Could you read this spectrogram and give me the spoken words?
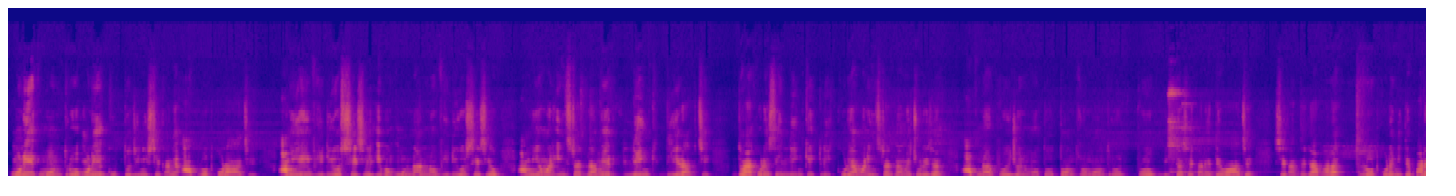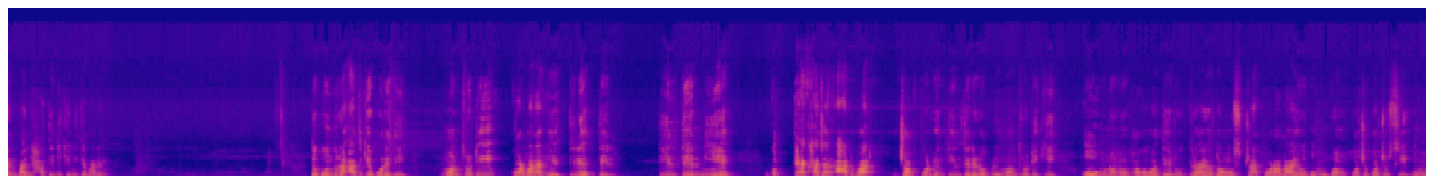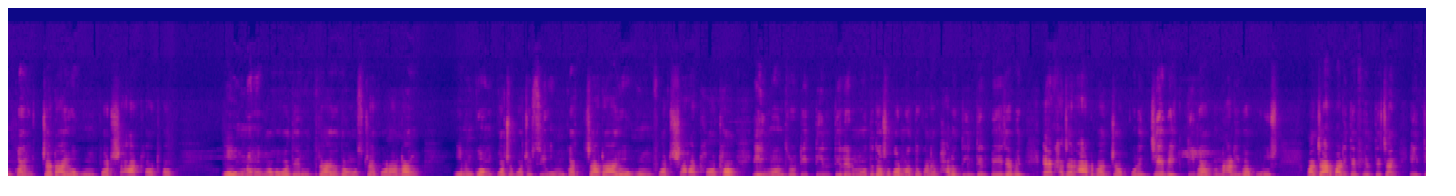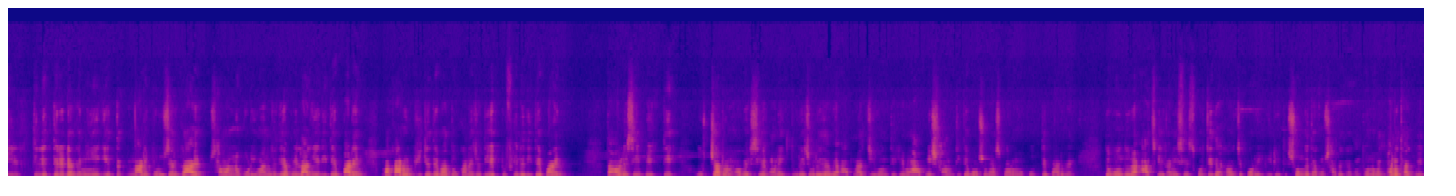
অনেক মন্ত্র, অনেক গুপ্ত জিনিস সেখানে আপলোড করা আছে। আমি এই ভিডিও শেষে এবং অন্যান্য ভিডিও শেষেও আমি আমার ইনস্টাগ্রামের লিংক দিয়ে রাখছি। দয়া করে সেই লিঙ্কে ক্লিক করে আমার ইনস্টাগ্রামে চলে যান। আপনার প্রয়োজন মতো তন্ত্র, মন্ত্র প্রয়োগ বিদ্যা সেখানে দেওয়া আছে। সেখান থেকে আপনারা লোড করে নিতে পারেন বা হাতে লিখে নিতে পারেন। তো বন্ধুরা, আজকে বলে দিই, মন্ত্রটি করবার আগে তিলের তেল। তিল তেল নিয়ে এক হাজার আটবার জপ করবেন তিল তেলের ওপরে। মন্ত্রটি কি? ওম নম ভগবতে রুদ্রায় দংস্ট্রা করালায় অমুকং পচপচ শ্রী অমুকা উচ্চাটায় হুং ফট সাহা ঠ ঠ। ওং নম ভগবতে রুদ্রায় দংস্ট্রা করালাং অমুকং পচপচ শ্রী অমুকাচ্চাটায় হুং ফট সাহা ঠ ঠ। এই মন্ত্রটি তিল তেলের মধ্যে দশকর্মার দোকানে ভালো তিল তেল পেয়ে যাবেন। এক হাজার আটবার জপ করে যে ব্যক্তি বা নারী বা পুরুষ বা যার বাড়িতে ফেলতে চান, এই তিল, তিলের তেলেটাকে নিয়ে গিয়ে নারী পুরুষের গায়ে সামান্য পরিমাণ যদি আপনি লাগিয়ে দিতে পারেন বা কারোর ভিটেতে বা দোকানে যদি একটু ফেলে দিতে পারেন, তাহলে সেই ব্যক্তির উচ্চাটন হবে, সে অনেক দূরে চলে যাবে আপনার জীবন থেকে এবং আপনি শান্তিতে বসবাস কর্ম করতে পারবেন। তো বন্ধুরা, আজকে এখানেই শেষ করছি, দেখা হচ্ছে পরের ভিডিওতে। সঙ্গে থাকুন, সাথে থাকুন। ধন্যবাদ, ভালো থাকবেন।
